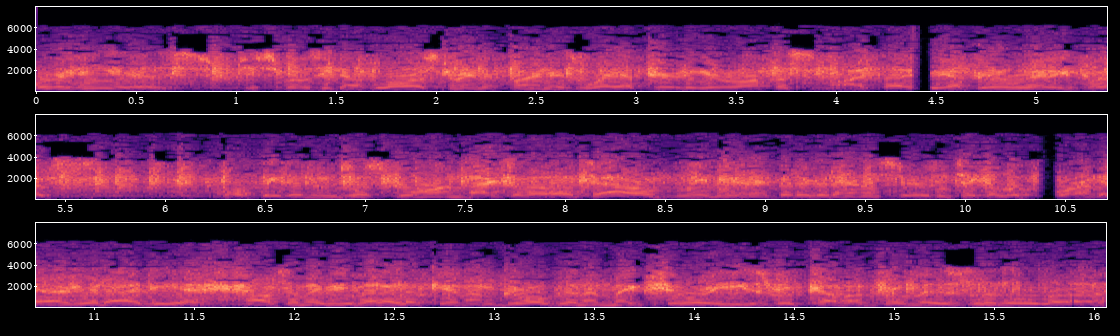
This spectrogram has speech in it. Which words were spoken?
we're is. Do you suppose he got lost trying to find his way up here to your office? I thought he'd be up here waiting for us. Hope he didn't just go on back to the hotel. Maybe I'd better go downstairs and take a look for him. Yeah, good idea. Also, maybe you better look in on Grogan and make sure he's recovered from his little, uh,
